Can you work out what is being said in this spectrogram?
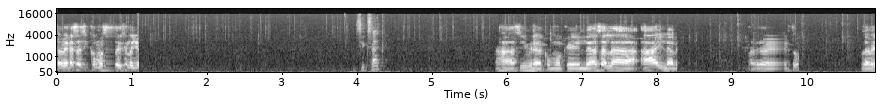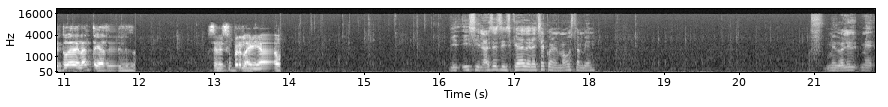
Sea, verás así como estoy diciendo yo. Zigzag. Ajá, así, mira, como que le das a la A y la B. A ver, a ver, tú. O sea, ve tú adelante y haces eso. Se ve súper lagueado. Y, y si la haces de izquierda a derecha con el mouse también. Uf, me duele, me-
